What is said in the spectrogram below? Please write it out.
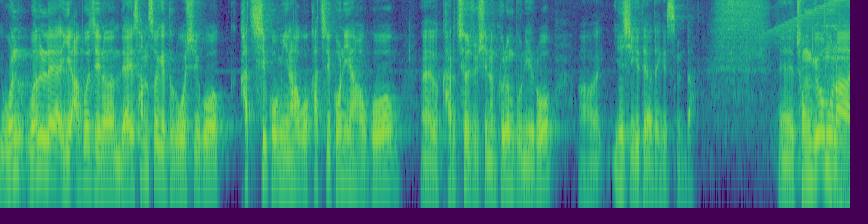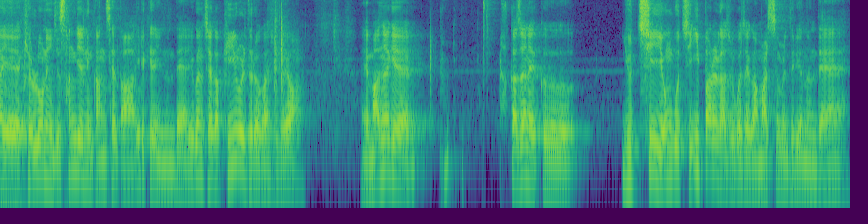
원, 원래 이 아버지는 내 삶 속에 들어오시고 같이 고민하고 같이 건의하고 가르쳐 주시는 그런 분으로 어, 인식이 돼야 되겠습니다. 예, 종교 문화의 결론은 이제 상제님 강세다 이렇게 돼 있는데 이건 제가 비유를 들어가지고요. 예, 만약에 아까 전에 그 유치, 영구치 이빨을 가지고 제가 말씀을 드렸는데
